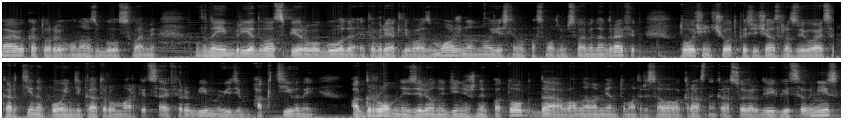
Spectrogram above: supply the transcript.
high, который у нас был с вами в ноябре 2021 года. Это вряд ли возможно, но если мы посмотрим с вами на график, то очень четко сейчас развивается картина по индикатору Market Cipher B. Мы видим активный огромный зеленый денежный поток. Да, волна моментум отрисовала красный кроссовер, двигается вниз.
